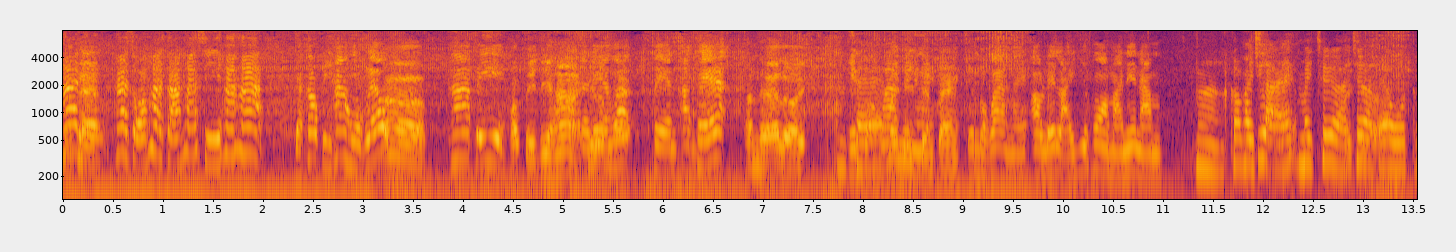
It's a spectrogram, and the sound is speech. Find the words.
ห้าหนึ่งห้าสองห้าสามห้าสี่ห้าห้าจะเข้าปีห้าหกแล้วเออห้าปีเขาปีที่ห้าแสที่ดเริ่งมว่าแล้วแฟนพันธุ์แท้พันธุ์แท้เลยเห็นบอกว่าไม่มีเป็นเปลี่ยนแปลงเห็นบอกว่าไงเอาหลายๆยี่ห้อมาแนะนำอ่าก็ไม่ไม่เชื่อใช่ไหมไม่เชื่อไม่เชื่เชื่ออแต่โอโท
